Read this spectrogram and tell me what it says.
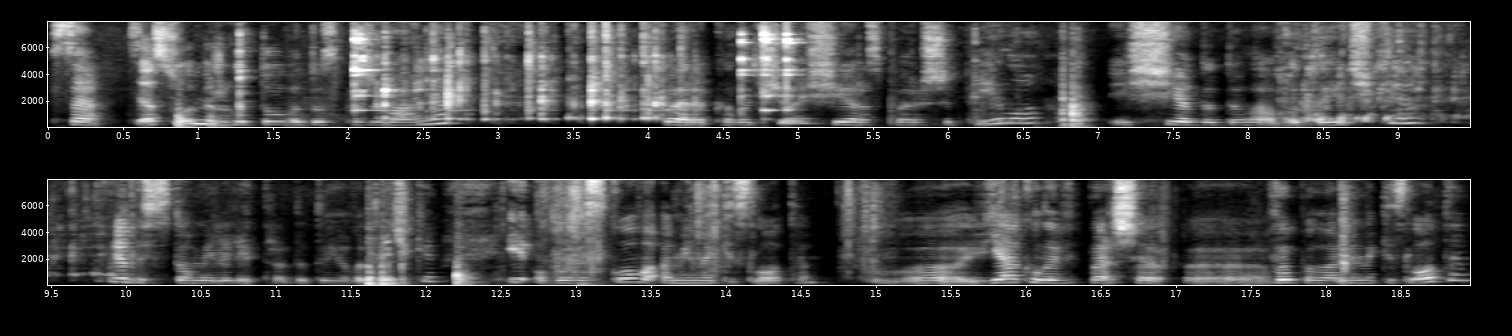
Все, ця суміш готова до споживання. переколочу, ще раз перешипіло. І ще додала водички. Я десь 100 мл додаю водички. І обов'язково амінокислоти. Е, Я коли вперше е, випила амінокислоти, е,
